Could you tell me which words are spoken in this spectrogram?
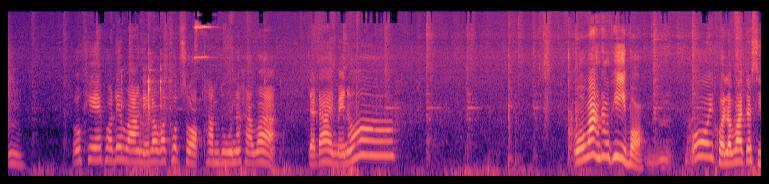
อืมโอเค พอได้วางเดี๋ยวเราก็ทดสอบทำดูนะคะว่าจะได้ไหมเนาะโอ้ว่างทั้งพี่บอกอืมมาโอ้ยขอยละว่าเจะสิ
